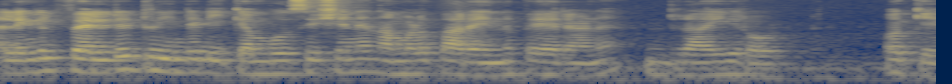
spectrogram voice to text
അല്ലെങ്കിൽ ഫെൽഡ് ട്രീന്റെ ഡീകമ്പോസിഷനെ നമ്മൾ പറയുന്ന പേരാണ് dry rot okay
